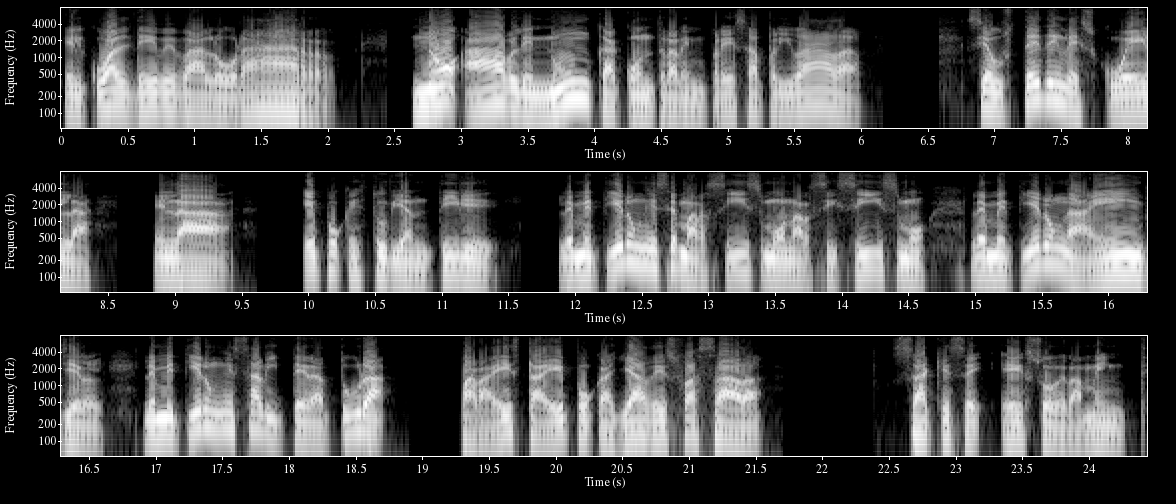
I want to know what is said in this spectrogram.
el cual debe valorar. No hable nunca contra la empresa privada. Si a usted en la escuela, en la época estudiantil, le metieron ese marxismo, narcisismo, le metieron a Angel, le metieron esa literatura para esta época ya desfasada. Sáquese eso de la mente.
